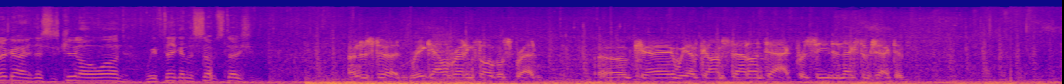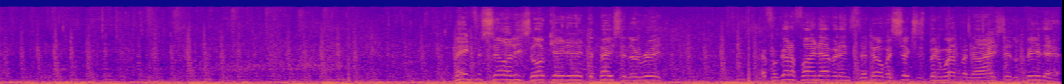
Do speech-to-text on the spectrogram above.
Big Eye, this is Kilo 1. We've taken the substation. Understood. Recalibrating focal spread. Okay, we have Comstat on tack. Proceed to next objective. Main facility's located at the base of the ridge. If we're gonna find evidence that Nova 6 has been weaponized, it'll be there.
